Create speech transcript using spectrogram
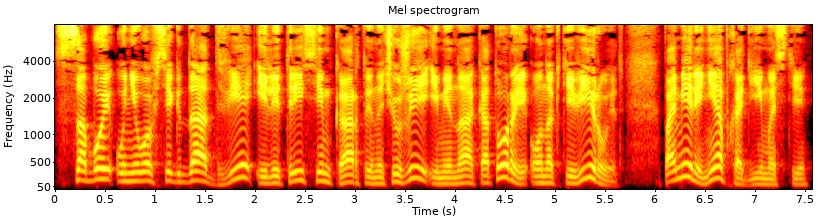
С собой у него всегда две или три сим-карты на чужие имена, которые он активирует по мере необходимости.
